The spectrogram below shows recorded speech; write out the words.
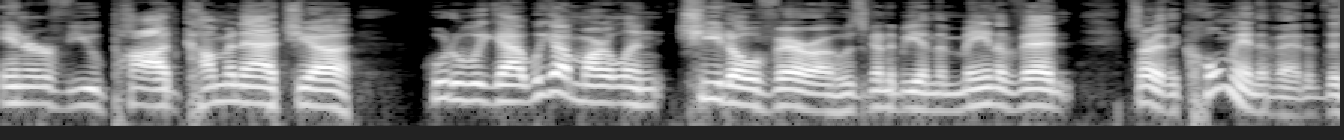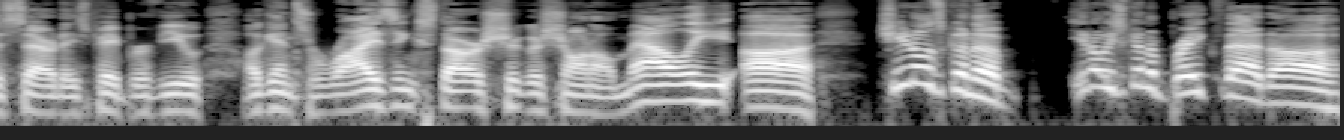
interview pod coming at you. Who do we got? We got Marlon Chito Vera, who's going to be in the main event, sorry, the co-main event of this Saturday's pay-per-view against rising star Sugar Sean O'Malley. Uh, Chito's going to, you know, he's to break that, uh,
